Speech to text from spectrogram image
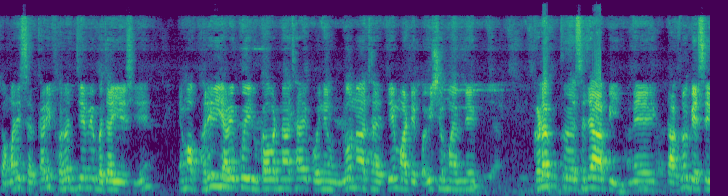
તો અમારી સરકારી ફરજ જે અમે બજાવીએ છીએ એમાં ફરી આવી કોઈ રૂકાવટ ના થાય કોઈને હુમલો ના થાય તે માટે ભવિષ્યમાં એમને કડક સજા આપી અને દાખલો બેસે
